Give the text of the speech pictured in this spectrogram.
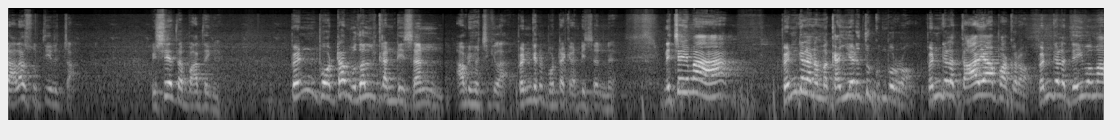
தலை சுற்றிருச்சான் விஷயத்தை பார்த்துங்க. பெண் போட்ட முதல் கண்டிஷன் அப்படி வச்சுக்கலாம். பெண்கள் போட்ட கண்டிஷன்னு நிச்சயமா பெண்களை நம்ம கையெடுத்து கும்பிடுறோம். பெண்களை தாயா பார்க்குறோம். பெண்களை தெய்வமா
